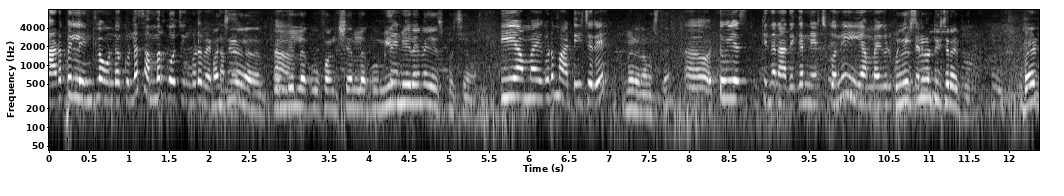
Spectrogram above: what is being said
ఆడపిల్ల ఇంట్లో ఉండకుండా సమ్మర్ కోచింగ్ కూడా పెడతాం మంచిదే కదా పెళ్ళిళ్ళకు ఫంక్షన్లకు మీరు మీరైనా చేసుకోవచ్చాము ఈ అమ్మాయి కూడా మా టీచరే. మేడం నమస్తే. టూ ఇయర్స్ కింద నా దగ్గర నేర్చుకొని ఈ అమ్మాయి కూడా టూ ఇప్పుడు. టీచర్ అయిపోయారు. బయట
